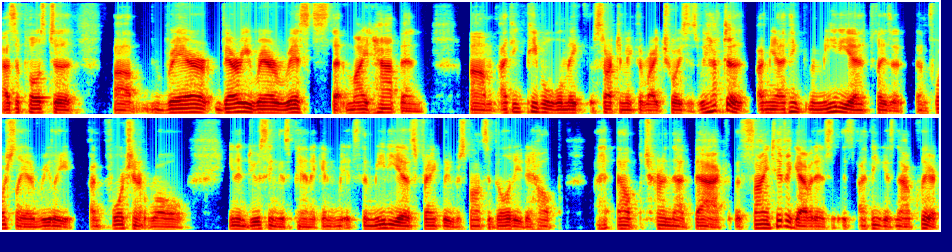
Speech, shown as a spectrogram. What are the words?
as opposed to uh, rare, very rare risks that might happen, um, I think people will make start to make the right choices. We have to. I mean, I think the media plays a, unfortunately a really unfortunate role in inducing this panic, and it's the media's frankly responsibility to help help turn that back. The scientific evidence, is, I think, is now clear.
